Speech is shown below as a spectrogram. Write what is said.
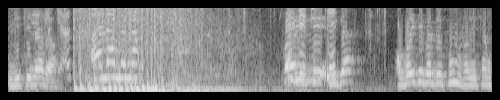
Il était là, là. Ah là là là. Ah, je l'ai les, mis les tête. gars, envoyez des balles de pompe, j'en ai 5.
